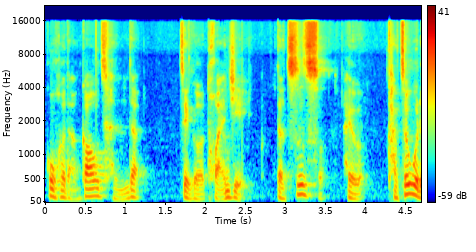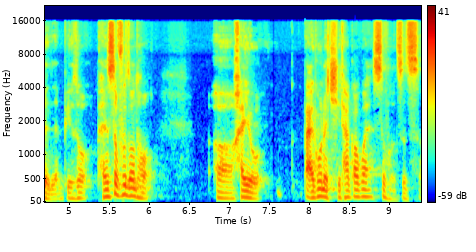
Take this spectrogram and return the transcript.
共和党高层的这个团结的支持，还有他周围的人，比如说彭斯副总统，呃，还有白宫的其他高官是否支持，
